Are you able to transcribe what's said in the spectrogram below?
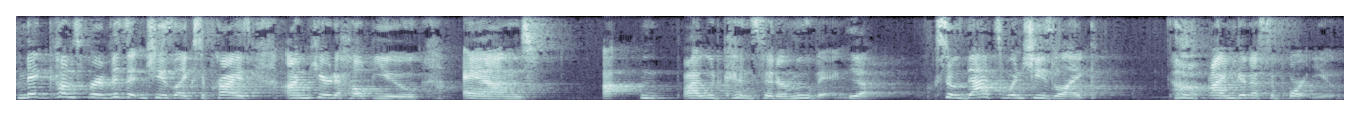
Meg comes for a visit and she's like, "Surprise! I'm here to help you," and I, I would consider moving. Yeah. So that's when she's like, I'm gonna support you.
